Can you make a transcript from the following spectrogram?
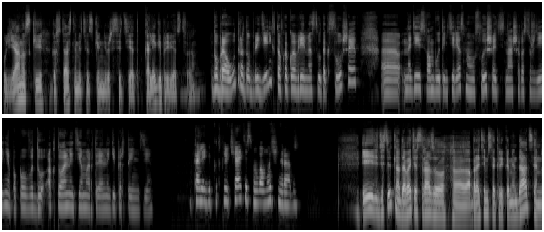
Ульяновский государственный медицинский университет. Коллеги, приветствую. Доброе утро, добрый день, кто в какое время суток слушает. Э, надеюсь, вам будет интересно услышать наши рассуждения по поводу актуальной темы артериальной гипертензии. Коллеги, подключайтесь, мы вам очень рады. И действительно, давайте сразу э, обратимся к рекомендациям.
